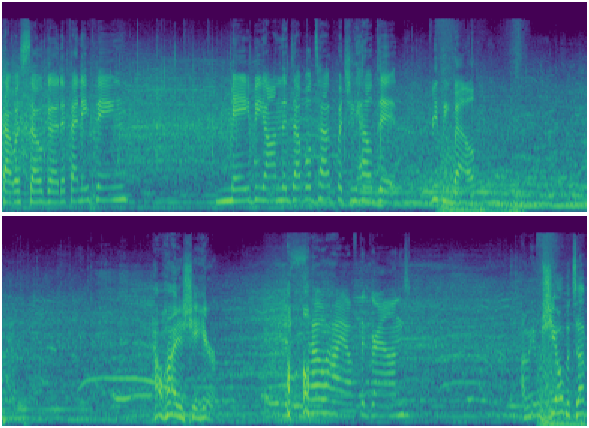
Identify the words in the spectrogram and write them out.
That was so good. If anything, maybe on the double tuck, but she held it really well. How high is she here? Just so high off the ground. I mean, she opens up.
